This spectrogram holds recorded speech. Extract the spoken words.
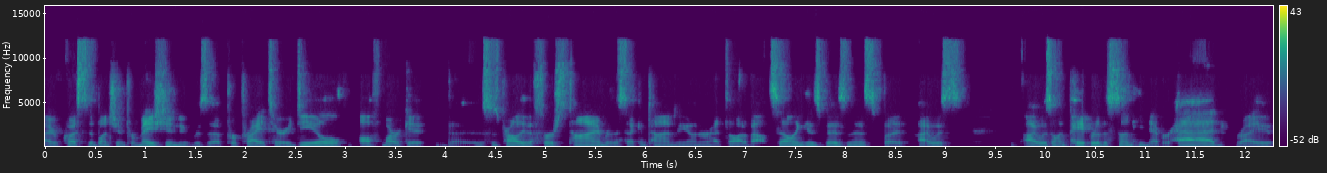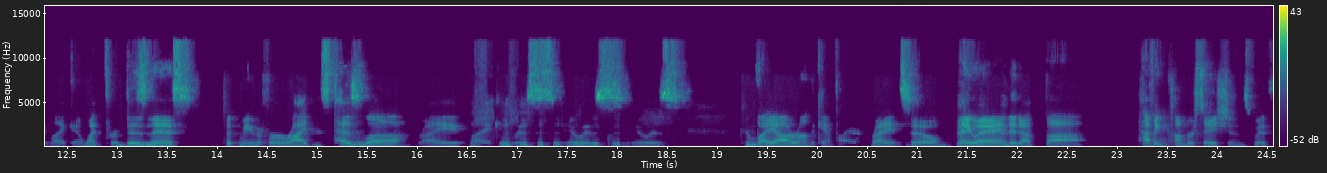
I requested a bunch of information. It was a proprietary deal off market. This was probably the first time or the second time the owner had thought about selling his business, but I was I was on paper the son he never had, right? Like I went for a business, took me for a ride in his Tesla, right? Like it was it was it was kumbaya around the campfire, right? So anyway, I ended up uh having conversations with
